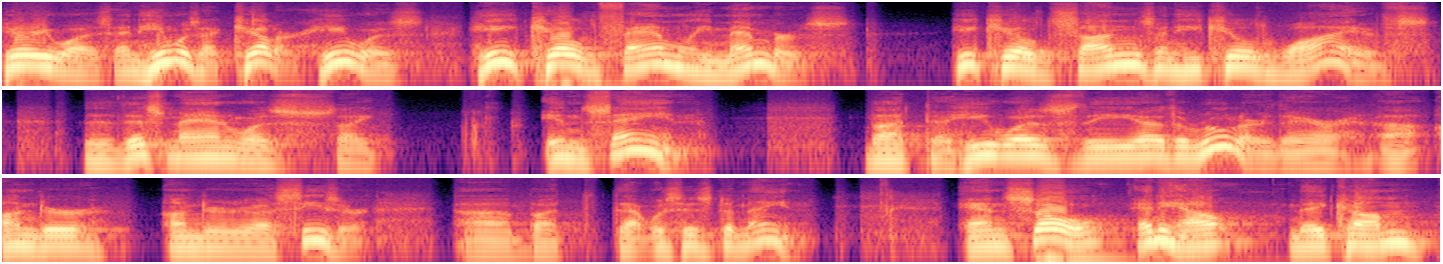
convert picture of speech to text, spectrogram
here he was, and he was a killer. He was he killed family members. He killed sons and he killed wives. This man was like insane, but uh, he was the uh, the ruler there uh, under under uh, Caesar. Uh, but that was his domain. And so, anyhow, they come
